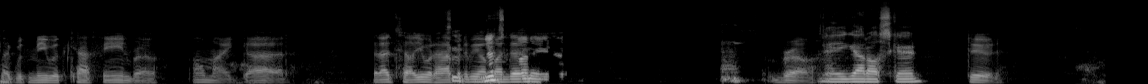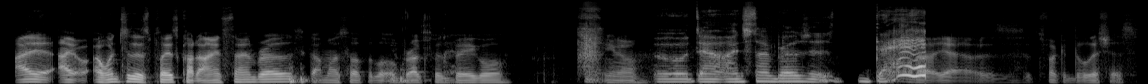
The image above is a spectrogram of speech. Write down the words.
Like with me with caffeine, bro. Oh my god. Did I tell you what happened to me on That's Monday? funny. Bro, Yeah, you got all scared. dude. I I I went to this place called Einstein Bros. Got myself a little breakfast bagel. You know, Oh damn, Einstein Bros is damn. uh, yeah, it's, it's fucking delicious.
